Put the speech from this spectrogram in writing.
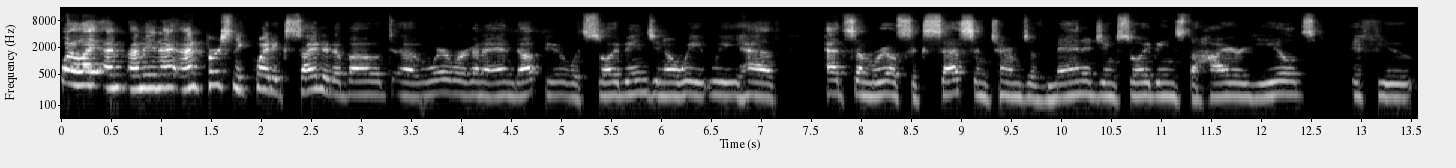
Well, I, I'm, I mean, I, am personally quite excited about uh, where we're going to end up here with soybeans. You know, we we have had some real success in terms of managing soybeans to higher yields. If you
